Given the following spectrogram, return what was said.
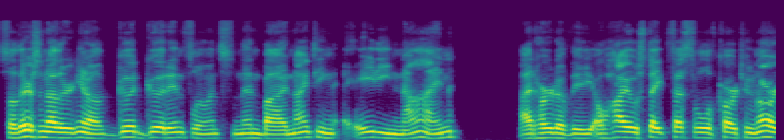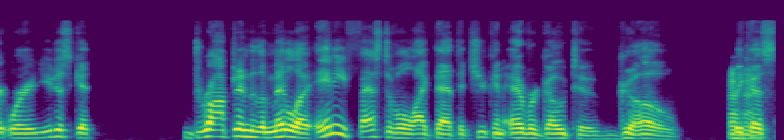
So there's another, you know, good, good influence. And then by 1989, I'd heard of the Ohio State Festival of Cartoon Art, where you just get dropped into the middle of any festival like that that you can ever go to. Go mm-hmm. because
